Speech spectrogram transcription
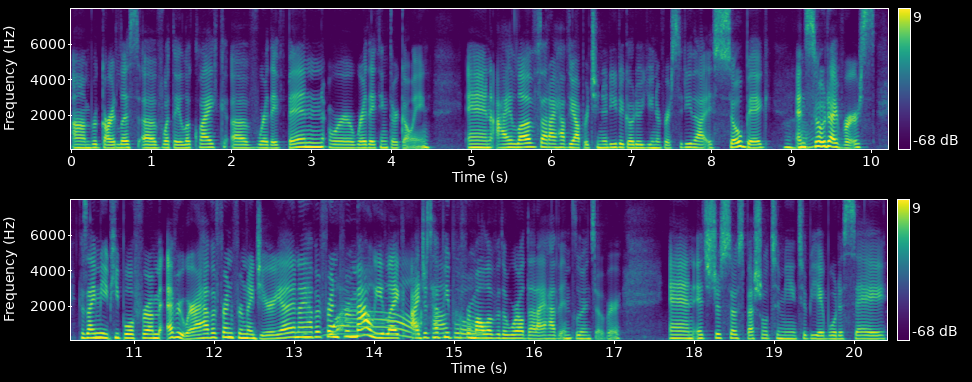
um, regardless of what they look like, of where they've been, or where they think they're going. And I love that I have the opportunity to go to a university that is so big and so diverse because I meet people from everywhere. I have a friend from Nigeria and I have a friend from Maui. Like, I just have people from all over the world that I have influence over. And it's just so special to me to be able to say,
